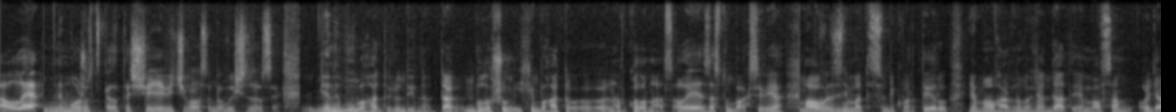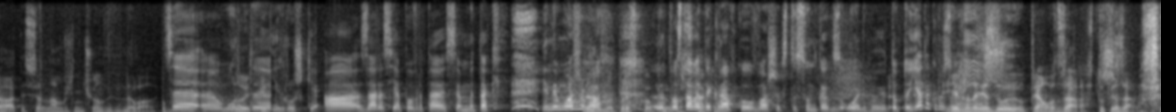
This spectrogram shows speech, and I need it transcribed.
Але не можу сказати, що я відчував себе вище за все. Я не був багато людиною. Так, було шуміхи багато е, навколо нас, але за 100 баксів я мав знімати собі квартиру, я мав гарно виглядати, я мав сам одягатися, нам ж нічого не давали. Це е, гурт Ну, е, і- ігрушки. А зараз я повертаюся. Ми так і не можемо Да, ми приско- поставити крапку у ваших стосунках з Ольгою. Тобто я так розумію, Я аналізую прямо от зараз, тут і зараз.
